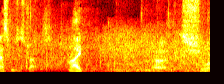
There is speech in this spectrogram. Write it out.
Best we just drop it, right? Uh, sure.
